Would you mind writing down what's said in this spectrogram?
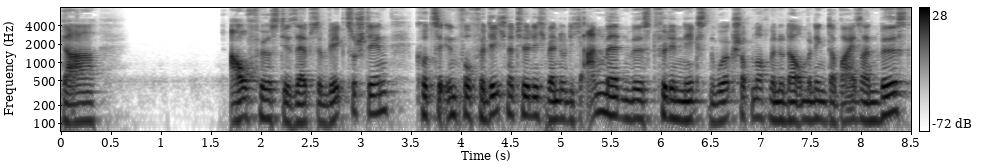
da aufhörst, dir selbst im Weg zu stehen. Kurze Info für dich natürlich, wenn du dich anmelden willst für den nächsten Workshop noch, wenn du da unbedingt dabei sein willst,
